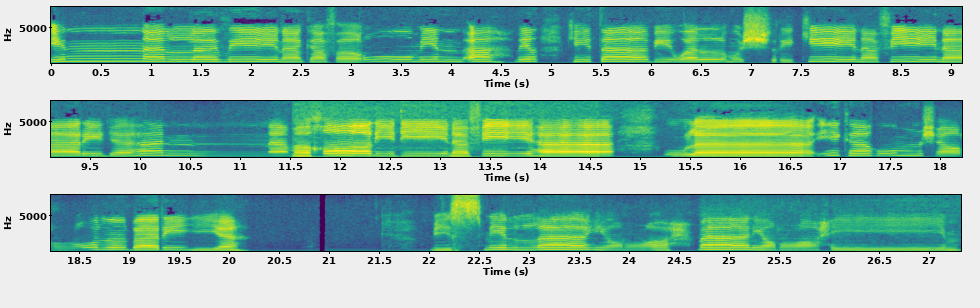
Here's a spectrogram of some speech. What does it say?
إن الذين كفروا من أهل الكتاب والمشركين في نار جهنم خالدين فيها. أولئك هم شر البرية. بسم الله الرحمن الرحيم.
